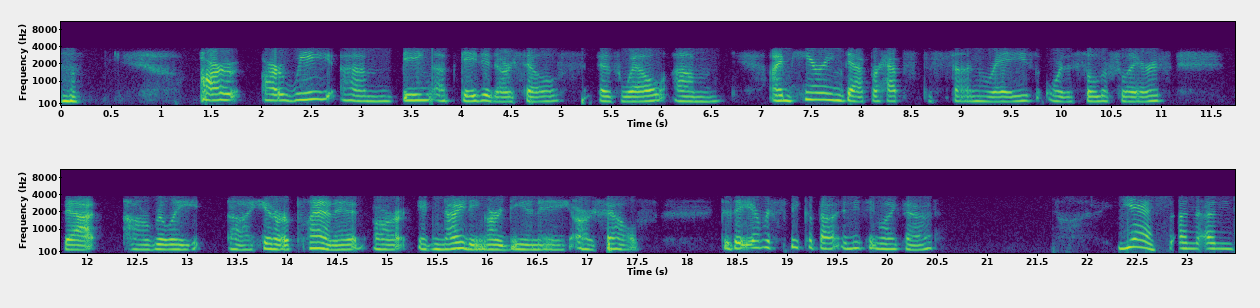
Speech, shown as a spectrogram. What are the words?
Are are we um, being updated ourselves as well? Um, I'm hearing that perhaps the sun rays or the solar flares that uh, really uh, hit our planet are igniting our DNA ourselves. Do they ever speak about anything like that? Yes, and and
